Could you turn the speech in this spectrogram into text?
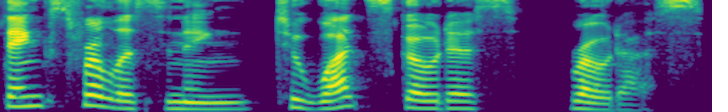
thanks for listening to What SCOTUS Wrote Us.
